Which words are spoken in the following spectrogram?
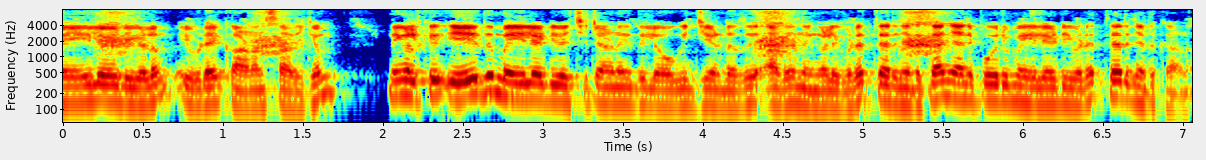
മെയിൽ ഐ ഡികളും ഇവിടെ കാണാൻ സാധിക്കും. നിങ്ങൾക്ക് ഏത് മെയിൽ ഐ ഡി വെച്ചിട്ടാണ് ഇത് ലോഗിൻ ചെയ്യേണ്ടത്? അത് നിങ്ങൾ ഇവിടെ തിരഞ്ഞെടുക്കുക ഞാനിപ്പോൾ ഒരു മെയിൽ ഐ ഡി ഇവിടെ തിരഞ്ഞെടുക്കുകയാണ്.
